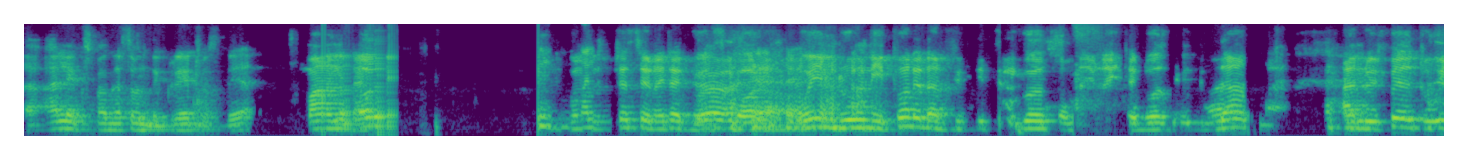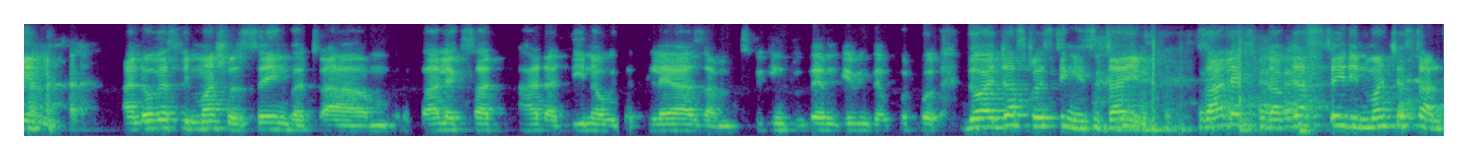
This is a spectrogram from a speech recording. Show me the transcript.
uh, Alex Ferguson the Great was there. Man, all Manchester United goal scorer Wayne Rooney, 253 goals for United was done, and we failed to win. And obviously, Marsh was saying that um, Alex had, had a dinner with the players. I'm speaking to them, giving them football. They were just wasting his time. So Alex could have just stayed in Manchester. And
